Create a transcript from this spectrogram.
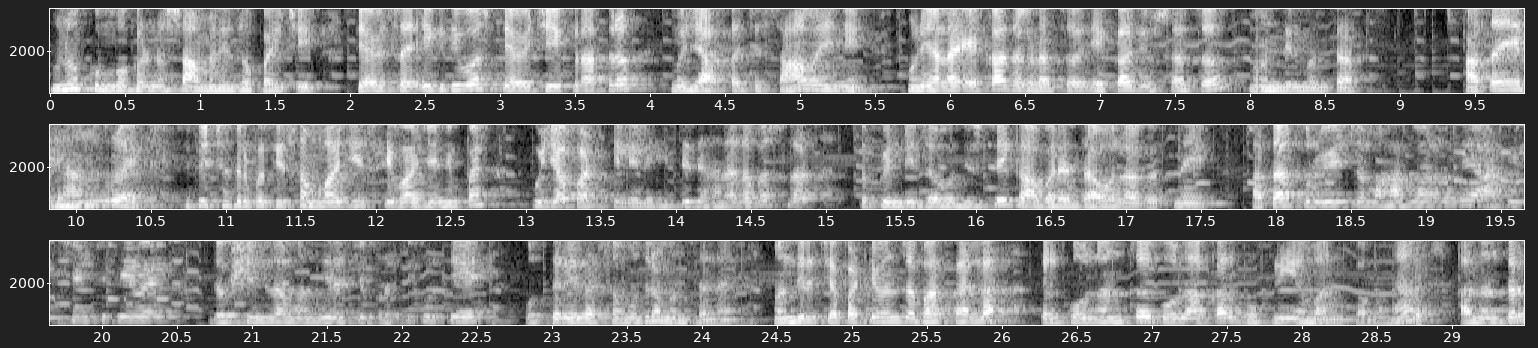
म्हणून कुंभकर्ण सामान्य झोपायचे. त्यावेळेचा एक दिवस त्यावेळेची एक रात्र म्हणजे आत्ताचे सहा महिने म्हणून याला एका दगडाचं एका दिवसाचं मंदिर म्हणतात. आता हे ध्यानगृह आहे. इथे छत्रपती संभाजी शिवाजींनी पण पूजापाठ केलेली आहे. इथे ध्यानाला बसलात तर पिंडी जवळ दिसते गाभाऱ्यात जावं लागत नाही. आता पूर्वेचं महाद्वारमध्ये आठ दिशांचे देव आहे दक्षिणेला मंदिराची प्रतिकृती आहे. उत्तरेला समुद्र मंथन आहे. मंदिराच्या पाठीवरचा भाग काढला तर कोणांचं गोलाकार गोपनीय बांधकाम आहे नंतर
